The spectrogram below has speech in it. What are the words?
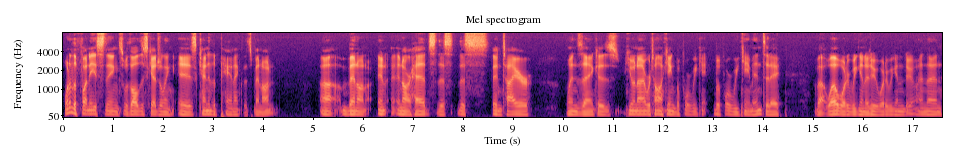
one of the funniest things with all the scheduling is kind of the panic that's been on uh, been on in in our heads this this entire Wednesday because you and I were talking before we came before we came in today about well what are we gonna do what are we gonna do and then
